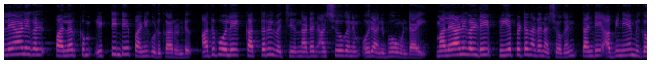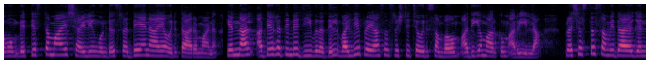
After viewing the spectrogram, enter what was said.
മലയാളികൾ പലർക്കും എട്ടിന്റെ പണി കൊടുക്കാറുണ്ട്. അതുപോലെ ഖത്തറിൽ വെച്ച് നടൻ അശോകനും ഒരു അനുഭവം ഉണ്ടായി മലയാളികളുടെ പ്രിയപ്പെട്ട നടൻ അശോകൻ തന്റെ അഭിനയ മികവും വ്യത്യസ്തമായ ശൈലിയും കൊണ്ട് ശ്രദ്ധേയനായ ഒരു താരമാണ്. എന്നാൽ അദ്ദേഹത്തിന്റെ ജീവിതത്തിൽ വലിയ പ്രയാസം സൃഷ്ടിച്ച ഒരു സംഭവം അധികമാർക്കും അറിയില്ല. പ്രശസ്ത സംവിധായകൻ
